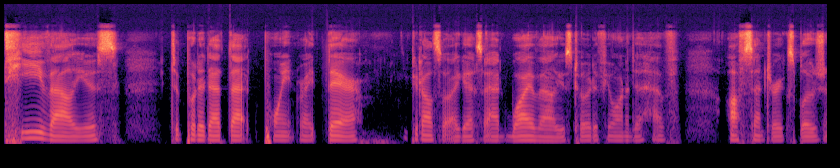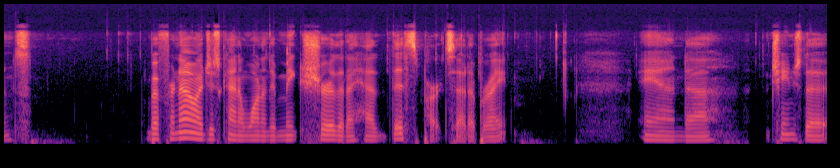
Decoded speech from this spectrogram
t values to put it at that point right there. You could also, I guess, add y values to it if you wanted to have off-center explosions. But for now, I just kind of wanted to make sure that I had this part set up right and uh, change the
